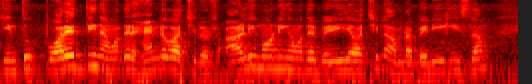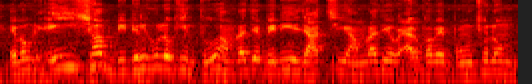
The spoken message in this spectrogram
কিন্তু পরের দিন আমাদের হ্যান্ড ওভার ছিল। আর্লি মর্নিং আমাদের বেরিয়ে যাওয়া ছিল, আমরা বেরিয়ে গিয়েছিলাম। এবং এই সব ডিটেলগুলো কিন্তু আমরা যে বেরিয়ে যাচ্ছি, আমরা যে অ্যালকবে পৌঁছলাম,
